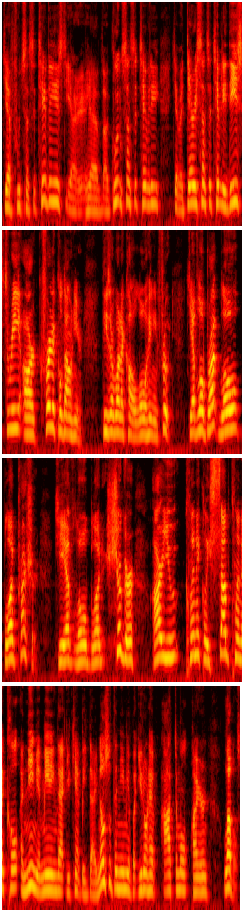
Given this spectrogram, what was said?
Do you have food sensitivities? Do you have uh, gluten sensitivity? Do you have a dairy sensitivity? These three are critical down here. These are what I call low hanging fruit. Do you have low, low blood pressure? Do you have low blood sugar? Are you clinically subclinical anemia, meaning that you can't be diagnosed with anemia, but you don't have optimal iron levels.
